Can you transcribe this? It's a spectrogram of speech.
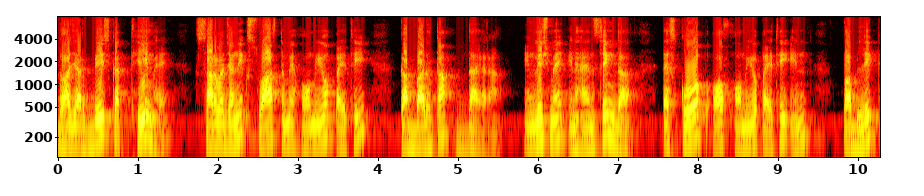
2020 का थीम है सार्वजनिक स्वास्थ्य में होम्योपैथी का बढ़ता दायरा। इंग्लिश में enhancing the scope of homoeopathy in public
